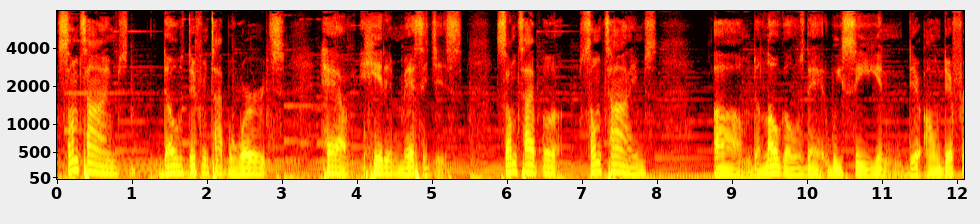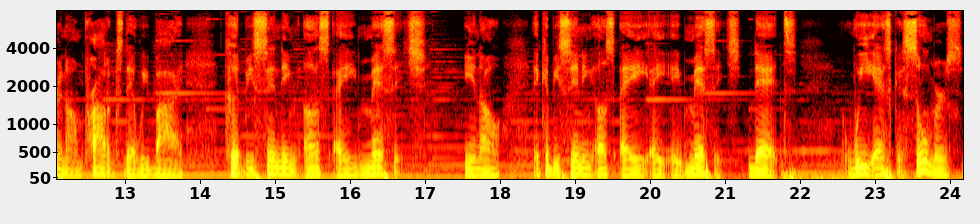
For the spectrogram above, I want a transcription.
sometimes those different type of words have hidden messages. Some type of sometimes um, the logos that we see in on different um, products that we buy could be sending us a message you know? It could be sending us a, a, a message that we as consumers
